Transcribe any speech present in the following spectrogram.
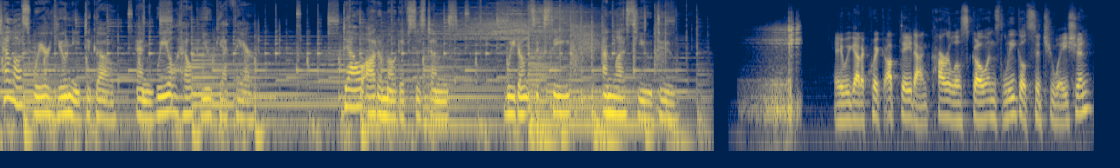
Tell us where you need to go, and we'll help you get there. Dow Automotive Systems. We don't succeed unless you do. Hey, we got a quick update on Carlos Ghosn's legal situation.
